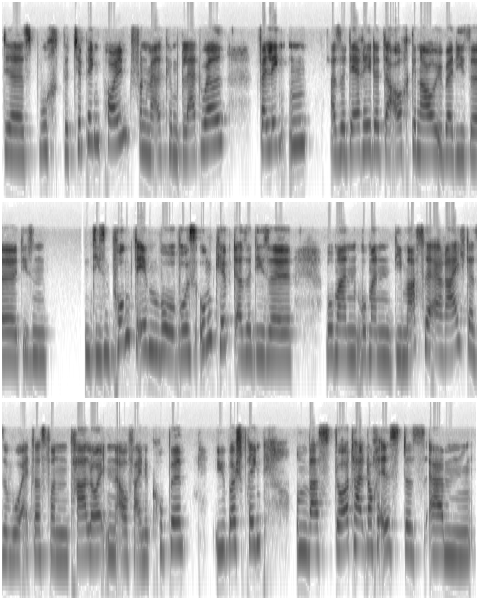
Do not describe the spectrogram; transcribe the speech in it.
das Buch The Tipping Point von Malcolm Gladwell verlinken. Also der redet da auch genau über diese, diesen, diesen Punkt eben, wo, wo es umkippt, also diese, wo man, wo man die Masse erreicht, also wo etwas von ein paar Leuten auf eine Gruppe überspringt. Und was dort halt noch ist, dass ähm,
